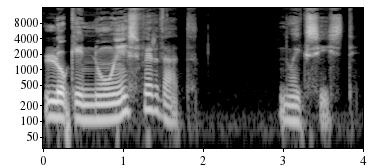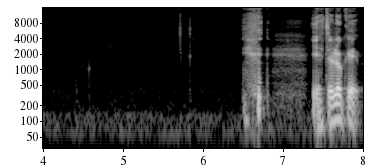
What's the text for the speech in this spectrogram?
lo que no es verdad no existe. y esto es lo que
